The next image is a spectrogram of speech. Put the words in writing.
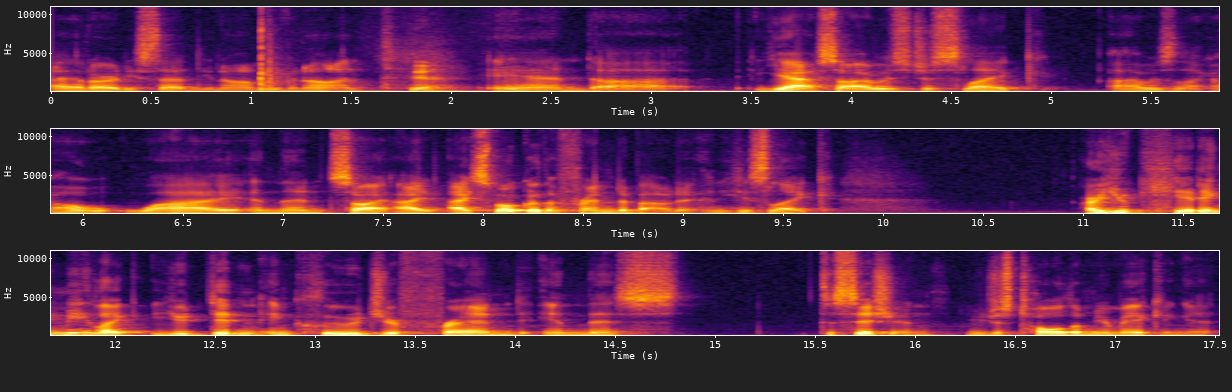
I had already said you know I'm moving on Yeah. and uh, yeah so I was just like I was like oh why and then so I, I I spoke with a friend about it and he's like are you kidding me like you didn't include your friend in this decision. You just told them you're making it.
